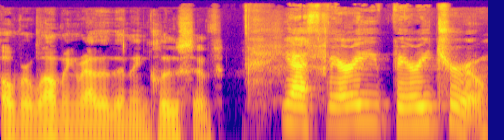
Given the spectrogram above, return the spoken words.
overwhelming rather than inclusive. Yes, very very true.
